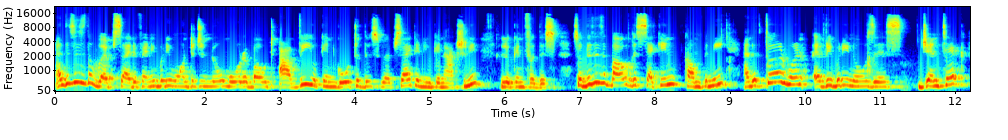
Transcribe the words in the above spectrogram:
And this is the website. If anybody wanted to know more about AbbVie, you can go to this website and you can actually look in for this. So this is about the second company. And the third one everybody knows is Genentech.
